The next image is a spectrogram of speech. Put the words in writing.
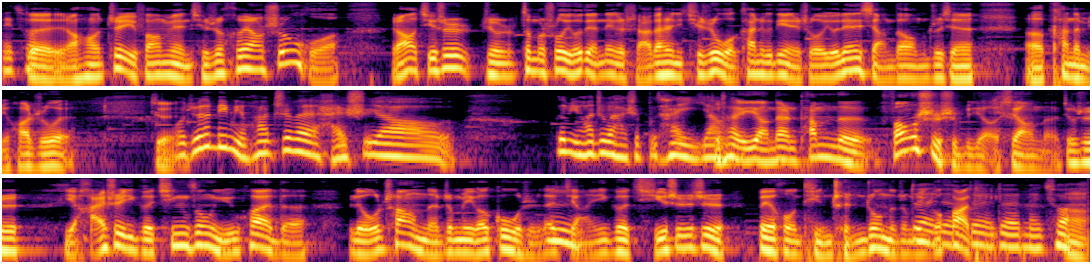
没错对，然后这一方面其实非常生活。然后其实就是这么说有点那个啥，但是其实我看这个电影的时候，有点想到我们之前呃看的《米花之味》，对，我觉得比米花之味还是要跟米花之味还是不太一样，不太一样，但是他们的方式是比较像的，就是也还是一个轻松愉快的、流畅的这么一个故事，在讲一个其实是背后挺沉重的这么一个话题。对对，没错。嗯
